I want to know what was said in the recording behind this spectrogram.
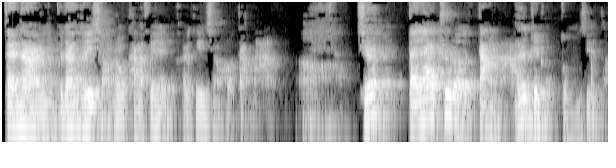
在那儿，你不但可以享受咖啡，还可以享受大麻。啊，其实大家知道大麻的这种东西呢，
